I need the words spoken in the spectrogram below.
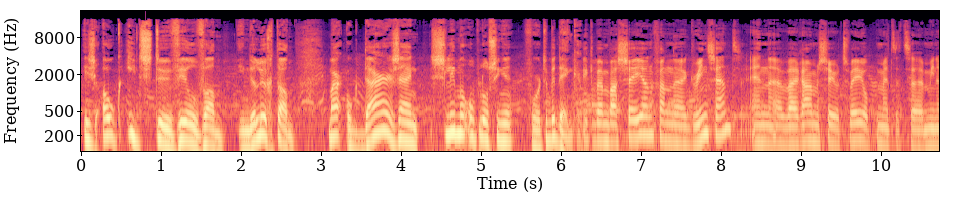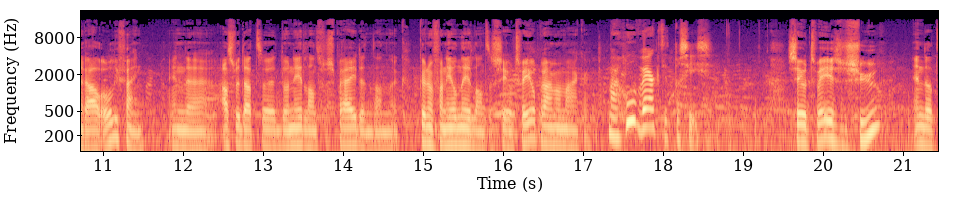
Is ook iets te veel van in de lucht dan. Maar ook daar zijn slimme oplossingen voor te bedenken. Ik ben Bas Sejan van uh, Greensand en wij ruimen CO2 op met het mineraal olifijn. En uh, als we dat uh, door Nederland verspreiden, dan uh, kunnen we van heel Nederland een CO2-opruimer maken. Maar hoe werkt het precies? CO2 is een zuur en dat,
